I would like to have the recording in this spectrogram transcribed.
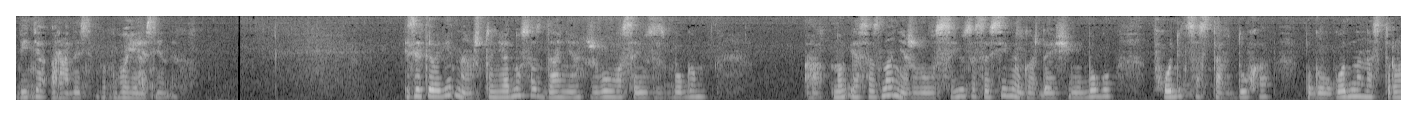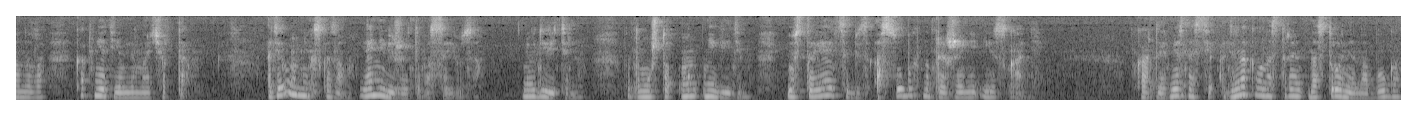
видя радость богобоязненных. Из этого видно, что ни одно создание живого союза с Богом, а, но и осознание живого союза со всеми угождающими Богу входит в состав духа, богоугодно настроенного, как неотъемлемая черта. Один умник сказал, я не вижу этого союза. Неудивительно, потому что он невидим и устрояется без особых напряжений и исканий. В местности одинаково настроена на Бога,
